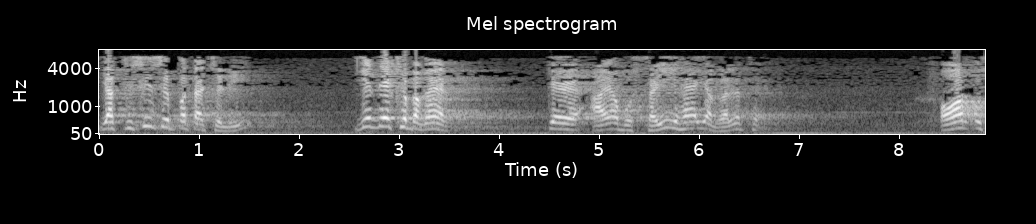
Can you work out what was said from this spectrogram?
یا کسی سے پتا چلی یہ دیکھے بغیر کہ آیا وہ صحیح ہے یا غلط ہے اور اس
